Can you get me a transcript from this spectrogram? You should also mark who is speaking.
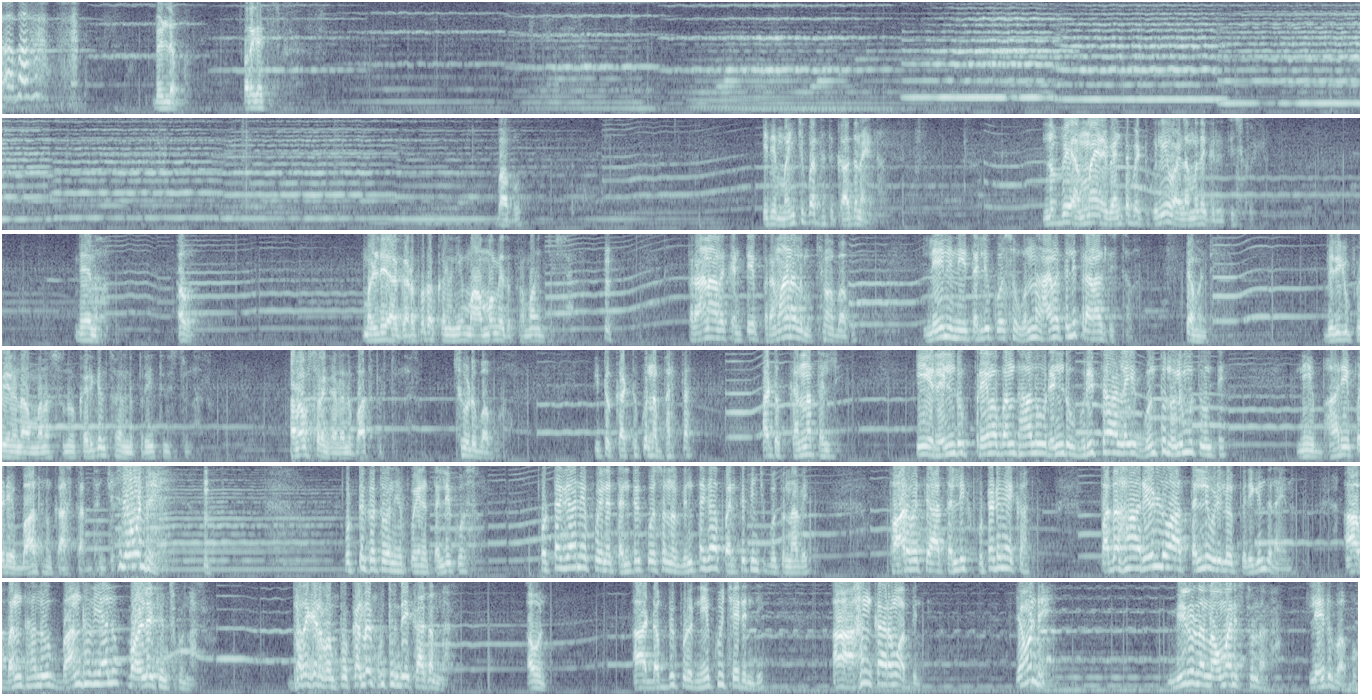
Speaker 1: బాబా.
Speaker 2: వెళ్ళమ్మా త్వరగా తీసుకురా. బాబు ఇది మంచి పద్ధతి కాదు నాయన. నువ్వే అమ్మాయిని వెంట పెట్టుకుని వాళ్ళ అమ్మ దగ్గరికి తీసుకెళ్ళి నేను? అవును మళ్ళీ ఆ గడప దొక్కనని మా అమ్మ మీద ప్రమాణం చేశాను ప్రాణాల కంటే ప్రమాణాలు ముఖ్యమా బాబు? లేని నీ తల్లి కోసం ఉన్న ఆమె తల్లి ప్రాణాలు తీస్తావా? ఏమండి విరిగిపోయిన నా మనస్సును కరిగించాలని ప్రయత్నిస్తున్నారు. అనవసరంగా నన్ను బాధ పెడుతున్నారు. చూడు బాబు ఇటు కట్టుకున్న భర్త అటు కన్న తల్లి. ఈ రెండు ప్రేమ బంధాలు రెండు ఉరితాళ్ళై గొంతు నులుముతుంటే నీ భార్య పడే బాధను కాస్త అర్థం చేసుకోండి పుట్టుకతోనే పోయిన తల్లి కోసం పుట్టగానే పోయిన తండ్రి కోసం నువ్వు వింతగా పరితపించిపోతున్నావే పార్వతి ఆ తల్లికి పుట్టడమే కాదు పదహారేళ్ళు ఆ తల్లి ఒడిలో పెరిగింది నాయన. ఆ బంధాలు బాంధవ్యాలు వాళ్ళే తెంచుకున్నారు. ధనగర్వంతో కన్న కూతుండే కాదన్నారు. అవును ఆ డబ్బు ఇప్పుడు నీకు చేరింది ఆ అహంకారం అబ్బింది. ఏమండి మీరు నన్ను అవమానిస్తున్నారా? లేదు బాబు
